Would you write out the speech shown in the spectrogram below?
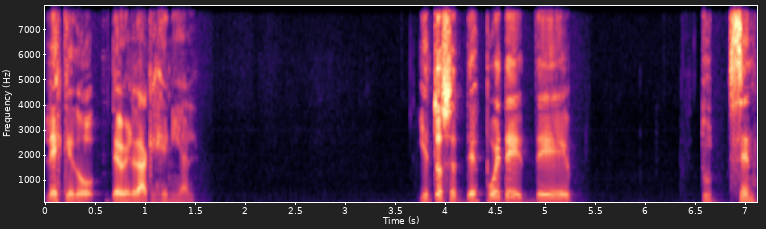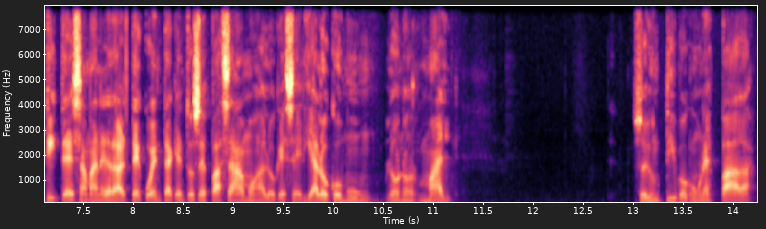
Les quedó de verdad que genial. Y entonces después de, de tú sentirte de esa manera, darte cuenta que entonces pasamos a lo que sería lo común, lo normal. Soy un tipo con una espada,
